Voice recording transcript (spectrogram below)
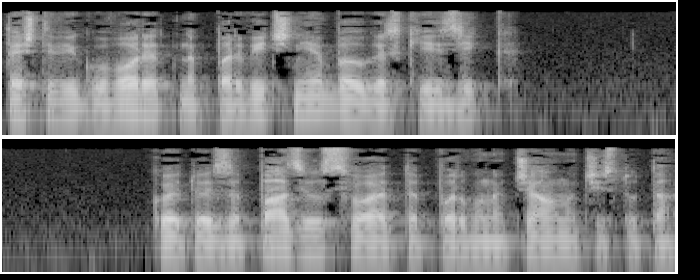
Те ще ви говорят на първичния български език, който е запазил своята първоначална чистота.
